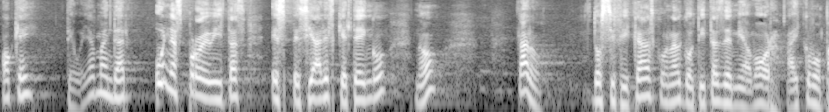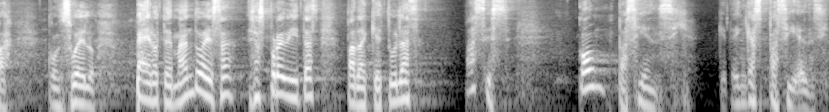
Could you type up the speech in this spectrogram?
ok, te voy a mandar unas pruebitas especiales que tengo, ¿no? Claro, dosificadas con unas gotitas de mi amor, ahí como para consuelo. Pero te mando esas pruebitas para que tú las pases con paciencia, que tengas paciencia.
